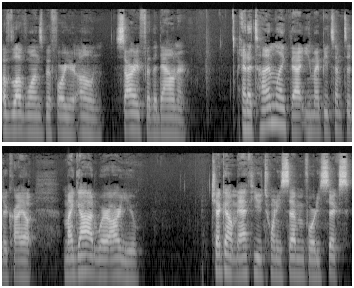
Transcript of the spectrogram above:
of loved ones before your own. Sorry for the downer. At a time like that, you might be tempted to cry out, My God, where are you? Check out Matthew 27 46.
